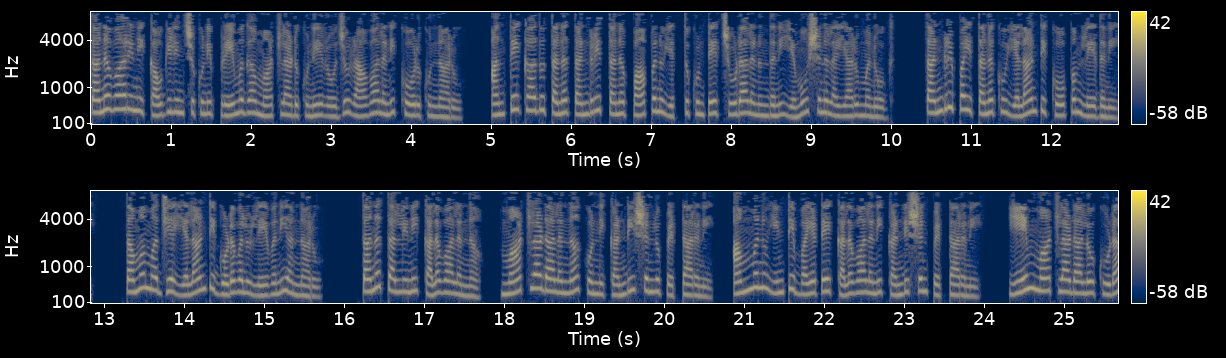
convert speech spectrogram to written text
తనవారిని కౌగిలించుకుని ప్రేమగా మాట్లాడుకునే రోజు రావాలని కోరుకున్నారు. అంతేకాదు తన తండ్రి తన పాపను ఎత్తుకుంటే చూడాలనుందని ఎమోషనల్ అయ్యారు మనోగ్. తండ్రిపై తనకు ఎలాంటి కోపం లేదని తమ మధ్య ఎలాంటి గొడవలు లేవని అన్నారు. తన తల్లిని కలవాలన్నా మాట్లాడాలన్నా కొన్ని కండీషన్లు పెట్టారని అమ్మను ఇంటి బయటే కలవాలని కండిషన్ పెట్టారని ఏం మాట్లాడాలో కూడా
